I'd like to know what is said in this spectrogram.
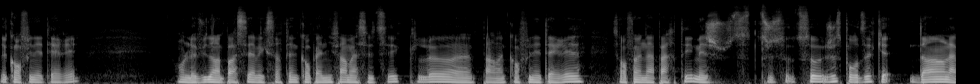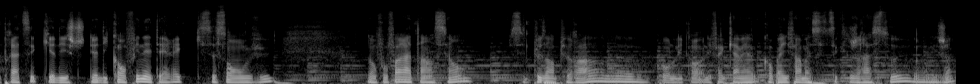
de conflit d'intérêts. On l'a vu dans le passé avec certaines compagnies pharmaceutiques, là, euh, parlant de conflit d'intérêts, si on fait un aparté, mais juste pour dire que dans la pratique, il y a des, conflits d'intérêts qui se sont vus. Donc, il faut faire attention. C'est de plus en plus rare pour les, compagnies pharmaceutiques, je rassure les gens.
